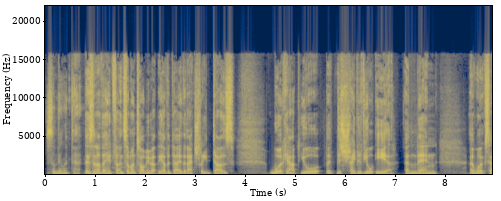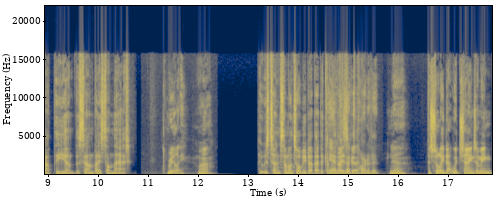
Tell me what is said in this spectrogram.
something like that. There's another headphone someone told me about the other day that actually does work out your the, the shape of your ear and then uh, works out the um, the sound based on that. Really? Wow. Who was telling? Someone told me about that a couple Yeah, of 'cause days that's ago. That's part of it. Yeah. But surely that would change. I mean,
